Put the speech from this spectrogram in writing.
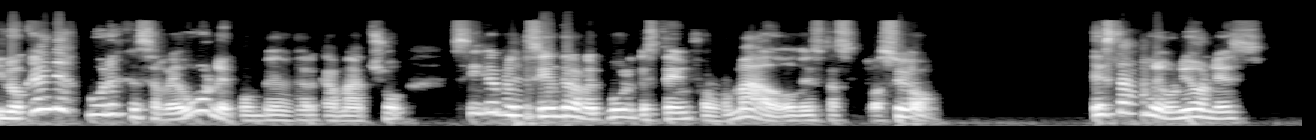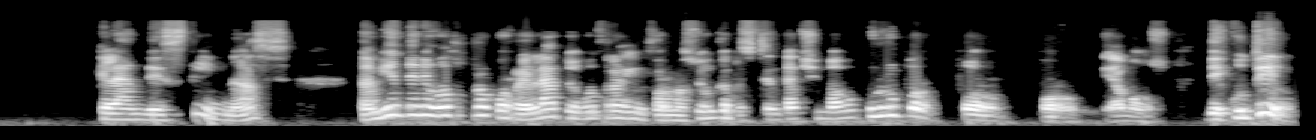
Y lo que él descubre es que se reúne con Beder Camacho sin que el presidente de la República esté informado de esta situación. Estas reuniones clandestinas también tienen otro correlato en otra información que presenta Chimabucuru por, por, por, digamos, discutir.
